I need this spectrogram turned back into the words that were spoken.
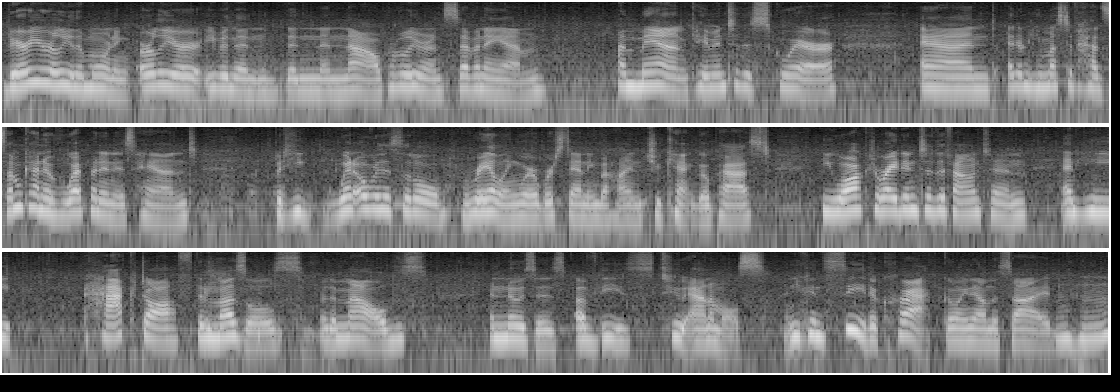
very early in the morning, earlier even than, than, than now, probably around 7 a.m., a man came into the square and I don't know, he must have had some kind of weapon in his hand, but he went over this little railing where we're standing behind, which you can't go past. He walked right into the fountain and he hacked off the muzzles or the mouths and noses of these two animals. And you can see the crack going down the side. Mm-hmm.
